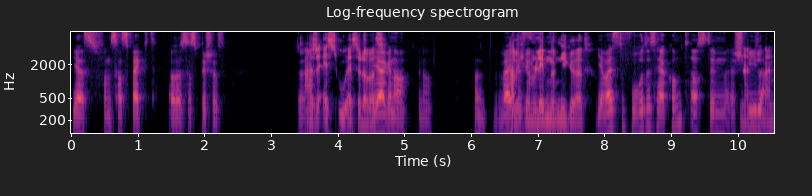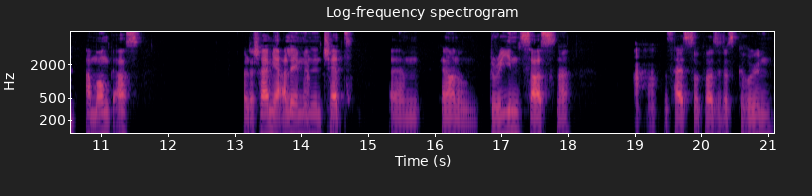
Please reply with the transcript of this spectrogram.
Yes, von Suspect oder Suspicious. Also SUS oder was? Ja, genau, genau. Und weil Habe ich mir im Leben noch nie gehört. ja, weißt du, wo das herkommt? Aus dem äh, Spiel Nein, nein. Among Us. Weil da schreiben ja alle immer in den Chat, ähm, keine Ahnung, Green Sus, ne? Aha. Das heißt so quasi, dass Grün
